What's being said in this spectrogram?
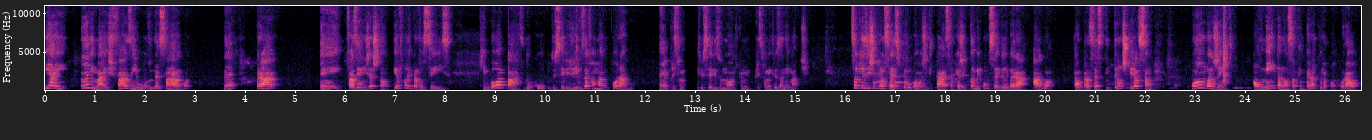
E aí, animais fazem o uso dessa água, né? Para é, fazer a ingestão. E eu falei para vocês que boa parte do corpo dos seres vivos é formado por água, né? Principalmente os seres humanos, principalmente os animais. Só que existe um processo pelo qual a gente passa que a gente também consegue liberar água. É o processo de transpiração. Quando a gente aumenta a nossa temperatura corporal,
